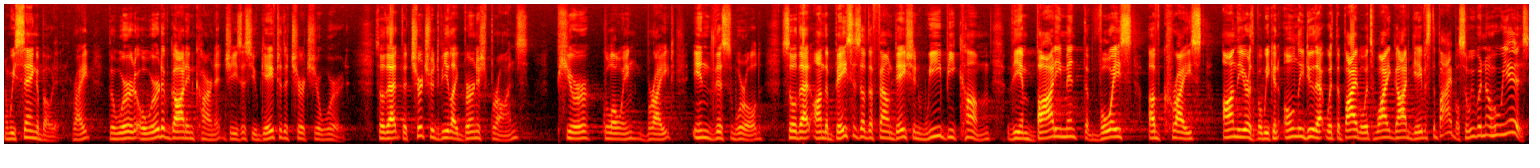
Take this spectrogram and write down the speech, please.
and we sang about it, right? The Word, a Word of God incarnate, Jesus, you gave to the church your Word. so that the church would be like burnished bronze, pure, glowing, bright in this world, so that on the basis of the foundation, we become the embodiment, the voice of Christ on the earth. But we can only do that with the Bible. It's why God gave us the Bible, so we would know who He is.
